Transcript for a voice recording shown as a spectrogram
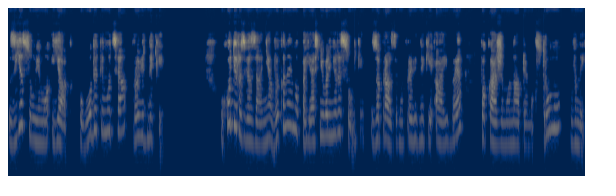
з'ясуємо, як поводитимуться провідники. У ході розв'язання виконаємо пояснювальні рисунки, зобразимо провідники А і Б, покажемо напрямок струму в них.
